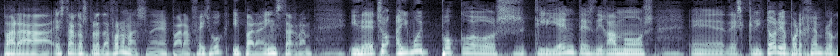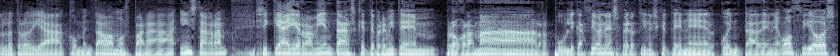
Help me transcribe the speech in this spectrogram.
para estas dos plataformas, eh, para Facebook y para Instagram. Y de hecho hay muy pocos clientes, digamos, eh, de escritorio, por ejemplo, que el otro día comentábamos para Instagram. Sí que hay herramientas que te permiten programar publicaciones, pero tienes que tener cuenta de negocios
